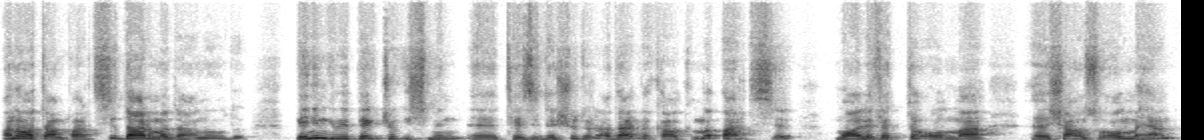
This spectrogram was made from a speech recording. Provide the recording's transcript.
Anavatan Partisi darmadağın oldu. Benim gibi pek çok ismin e, tezi de şudur. Adalet ve Kalkınma Partisi muhalefette olma şansı olmayan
